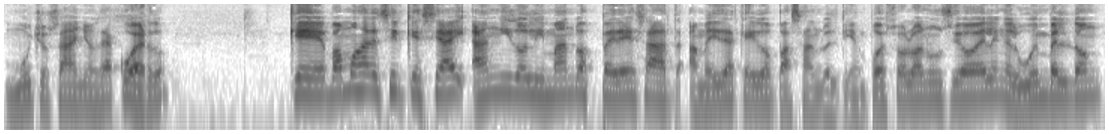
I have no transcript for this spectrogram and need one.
muchos años de acuerdo, que vamos a decir que se han ido limando asperezas a, a medida que ha ido pasando el tiempo. Eso lo anunció él en el Wimbledon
